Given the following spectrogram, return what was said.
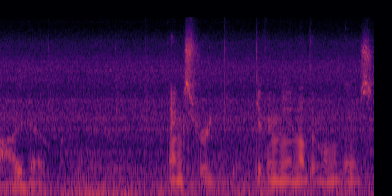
I help. Thanks for giving me another one of those.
